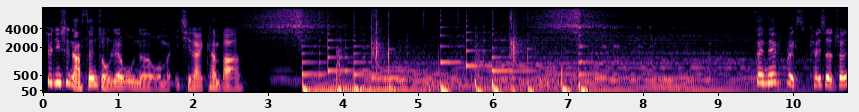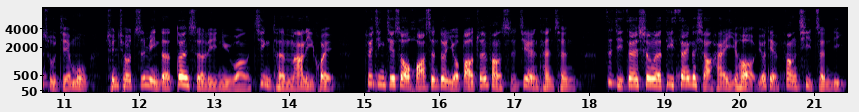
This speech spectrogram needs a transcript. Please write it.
究竟是哪三种任务呢？我们一起来看吧。在 Netflix 开设专属节目，全球知名的断舍离女王近藤麻里惠最近接受《华盛顿邮报》专访时，竟然坦承自己在生了第三个小孩以后，有点放弃整理。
